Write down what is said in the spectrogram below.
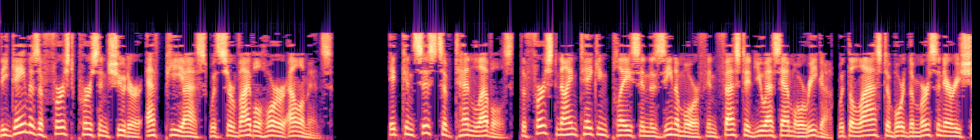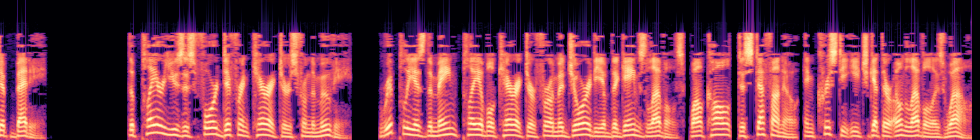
The game is a first-person shooter FPS with survival horror elements. It consists of ten levels, the first nine taking place in the xenomorph-infested USM Auriga, with the last aboard the mercenary ship Betty. The player uses four different characters from the movie. Ripley is the main playable character for a majority of the game's levels, while Call, DeStefano, and Christie each get their own level as well.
